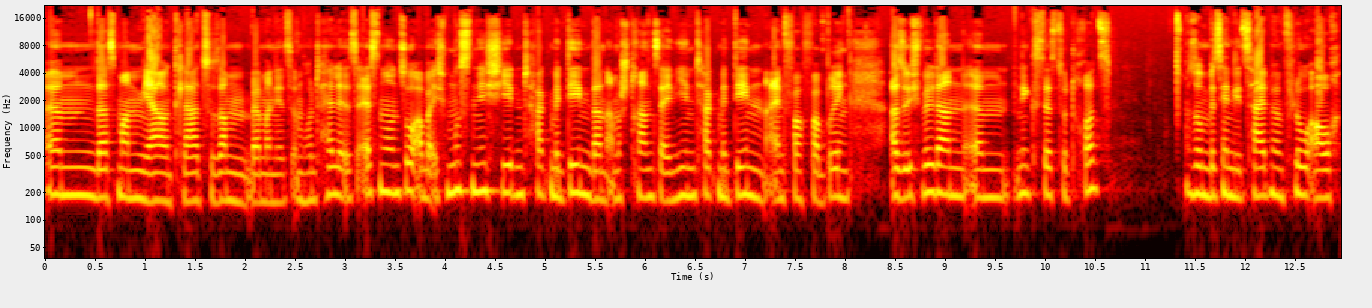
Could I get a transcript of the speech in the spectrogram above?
ähm, dass man ja klar zusammen, wenn man jetzt im Hotel ist, essen und so, aber ich muss nicht jeden Tag mit denen dann am Strand sein, jeden Tag mit denen einfach verbringen. Also ich will dann ähm, nichtsdestotrotz so ein bisschen die Zeit mit Flo auch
